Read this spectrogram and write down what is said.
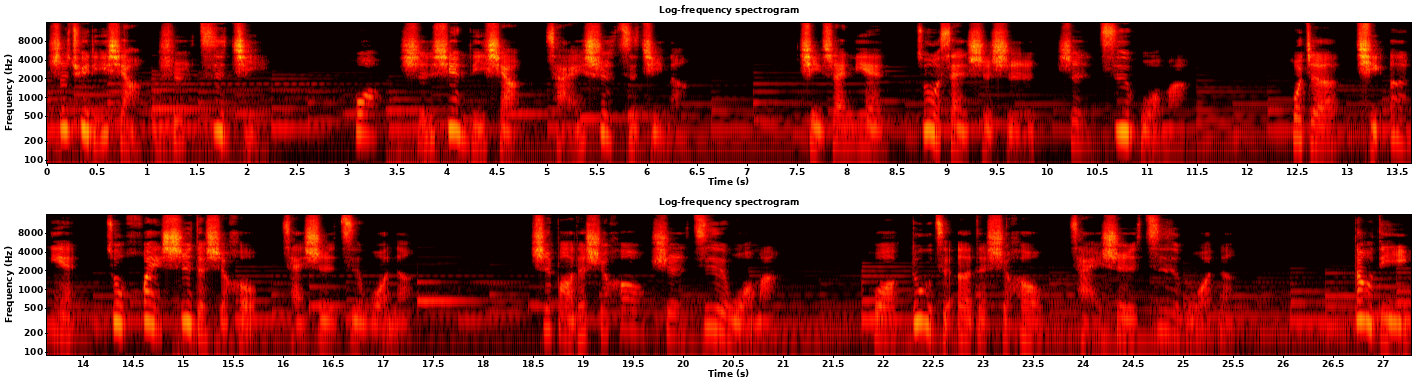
失去理想是自己，或实现理想才是自己呢？起善念、做善事时是自我吗？或者起恶念、做坏事的时候才是自我呢？吃饱的时候是自我吗？或肚子饿的时候才是自我呢？到底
